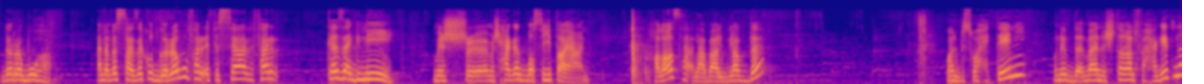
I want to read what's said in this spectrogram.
جربوها. أنا بس عايزاكم تجربوا فرق في السعر فرق كذا جنيه مش مش حاجات بسيطة يعني. خلاص هقلع بقى ال glove ده. والبس واحد تاني ونبدأ بقى نشتغل في حاجتنا.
